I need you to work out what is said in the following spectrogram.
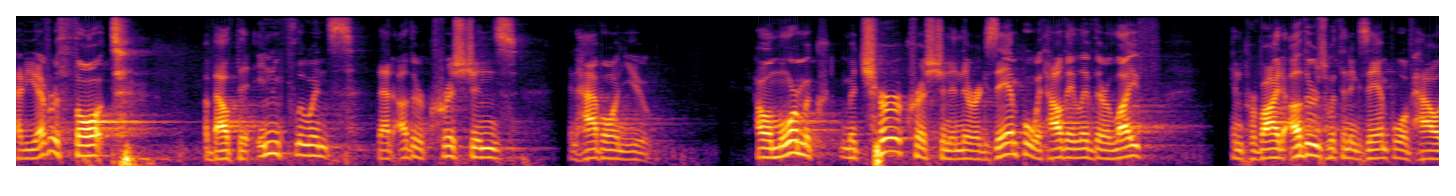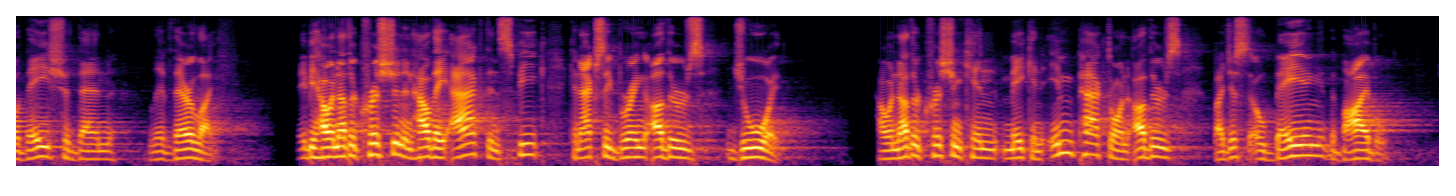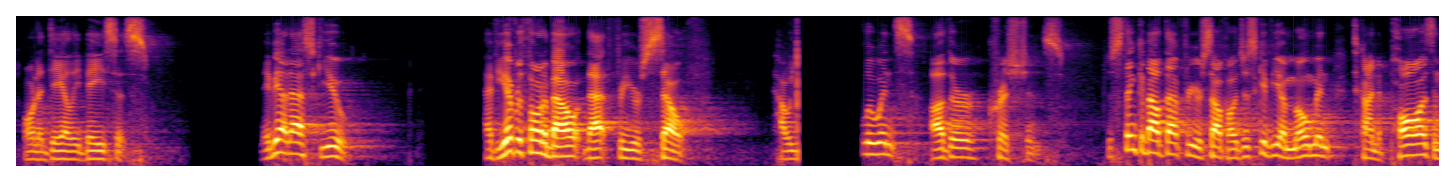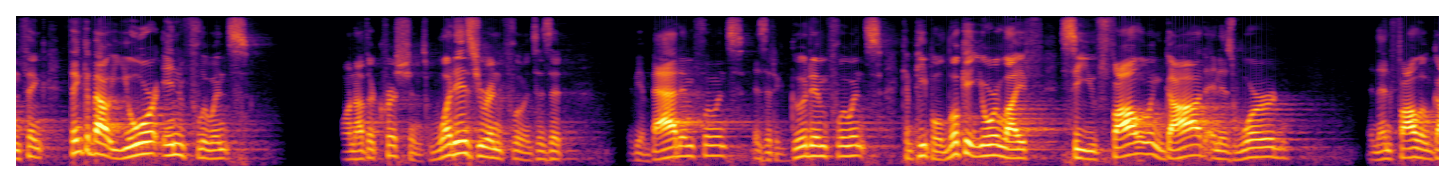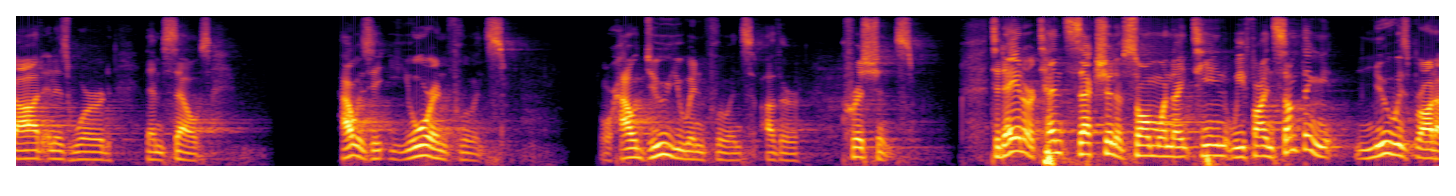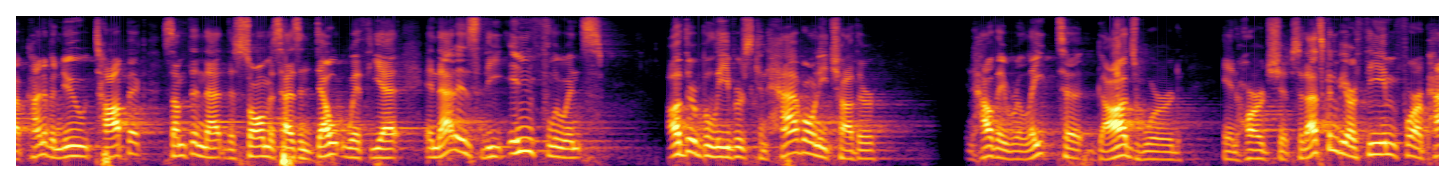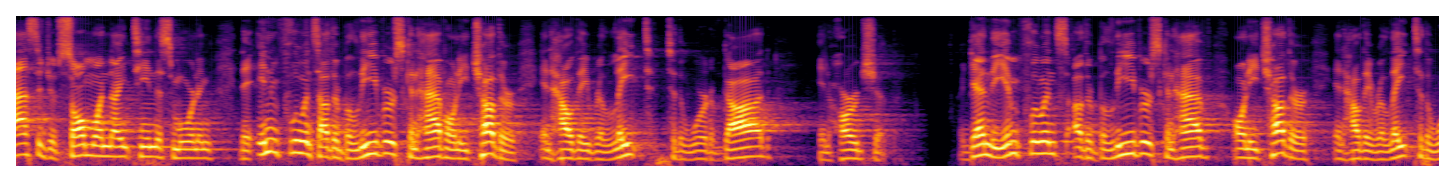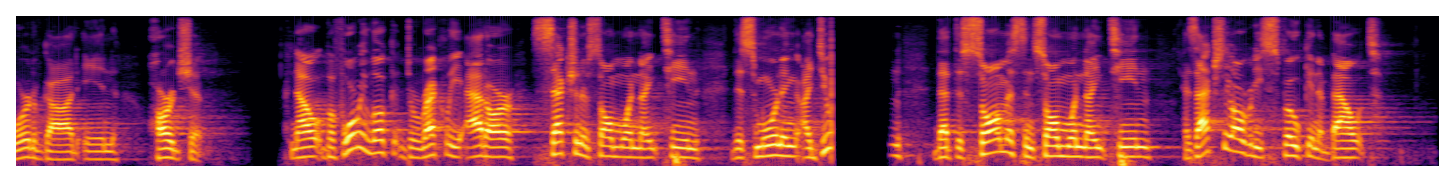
Have you ever thought about the influence that other Christians can have on you? How a more mature Christian in their example with how they live their life can provide others with an example of how they should then live their life. Maybe how another Christian and how they act and speak can actually bring others joy. How another Christian can make an impact on others by just obeying the Bible on a daily basis. Maybe I'd ask you have you ever thought about that for yourself? How you influence other Christians? Just think about that for yourself. I'll just give you a moment to kind of pause and think. Think about your influence on other Christians. What is your influence? Is it maybe a bad influence? Is it a good influence? Can people look at your life, see you following God and His Word, and then follow God and His Word themselves? How is it your influence? Or how do you influence other Christians? Today, in our 10th section of Psalm 119, we find something new is brought up, kind of a new topic, something that the psalmist hasn't dealt with yet, and that is the influence other believers can have on each other and how they relate to God's word in hardship. So that's going to be our theme for our passage of Psalm 119 this morning the influence other believers can have on each other and how they relate to the word of God in hardship. Again, the influence other believers can have on each other and how they relate to the Word of God in hardship. Now, before we look directly at our section of Psalm 119 this morning, I do that the psalmist in Psalm 119 has actually already spoken about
